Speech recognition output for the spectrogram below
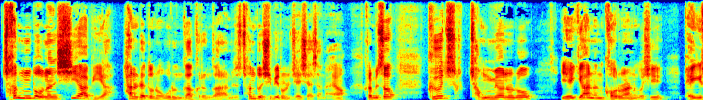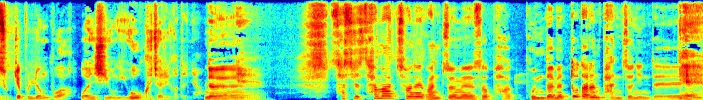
천도는 시야비야 하늘에도는 옳은가 그런가 하면서 천도 11호를 제시하잖아요. 그러면서 그 정면으로 얘기하는 거론하는 것이 백이숙제 불령구와 원시용이 요 그절이거든요. 네. 예. 사실 사마천의 관점에서 본다면 또 다른 반전인데 예.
